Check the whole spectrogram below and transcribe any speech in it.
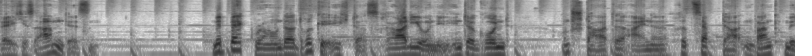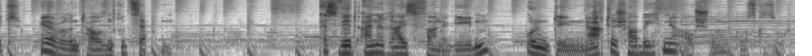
welches Abendessen? Mit Backgrounder drücke ich das Radio in den Hintergrund und starte eine Rezeptdatenbank mit mehreren tausend Rezepten. Es wird eine Reispfanne geben und den Nachtisch habe ich mir auch schon ausgesucht.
